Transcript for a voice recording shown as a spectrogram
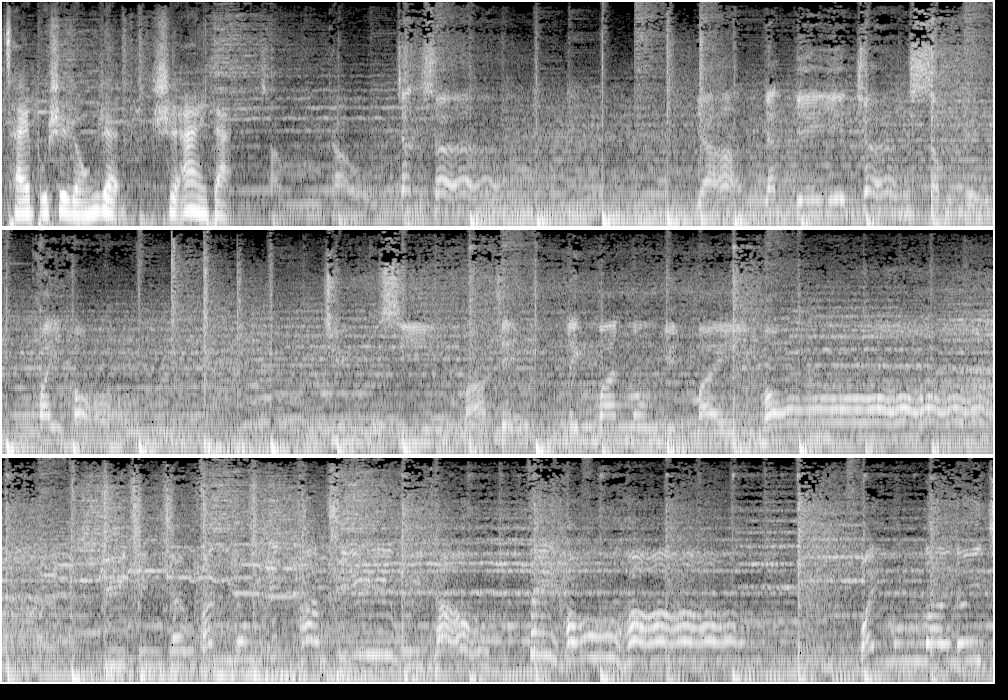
才不是容忍，是爱戴。前场奋勇的探子回头非好看，为梦内女子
